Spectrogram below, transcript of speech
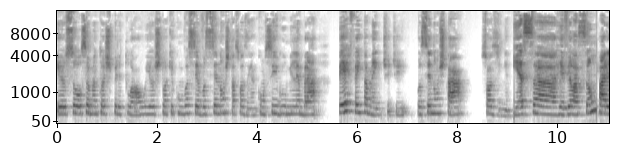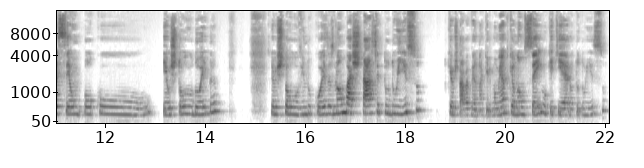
Eu sou o seu mentor espiritual e eu estou aqui com você. Você não está sozinha. Consigo me lembrar perfeitamente de você não está sozinha. E essa revelação pareceu um pouco eu estou doida. Eu estou ouvindo coisas, não bastasse tudo isso que eu estava vendo naquele momento, que eu não sei o que que era tudo isso.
